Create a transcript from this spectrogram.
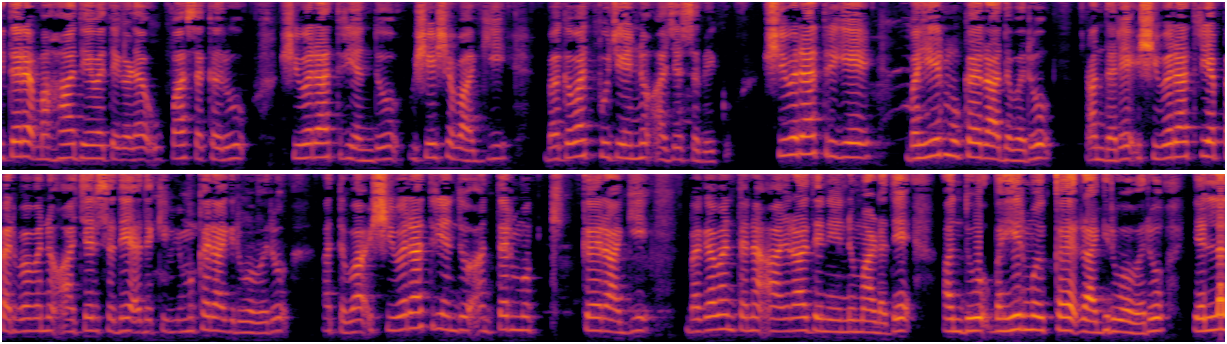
ಇತರ ಮಹಾದೇವತೆಗಳ ಉಪಾಸಕರು ಶಿವರಾತ್ರಿಯಂದು ವಿಶೇಷವಾಗಿ ಭಗವತ್ಪೂಜೆಯನ್ನು ಆಚರಿಸಬೇಕು. ಶಿವರಾತ್ರಿಗೆ ಬಹಿರ್ಮುಖರಾದವರು, ಅಂದರೆ ಶಿವರಾತ್ರಿಯ ಪರ್ವವನ್ನು ಆಚರಿಸದೆ ಅದಕ್ಕೆ ವಿಮುಖರಾಗಿರುವವರು ಅಥವಾ ಶಿವರಾತ್ರಿಯಂದು ಅಂತರ್ಮುಖರಾಗಿ ಭಗವಂತನ ಆರಾಧನೆಯನ್ನು ಮಾಡದೆ ಅಂದು ಬಹಿರ್ಮುಖರಾಗಿರುವವರು ಎಲ್ಲ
